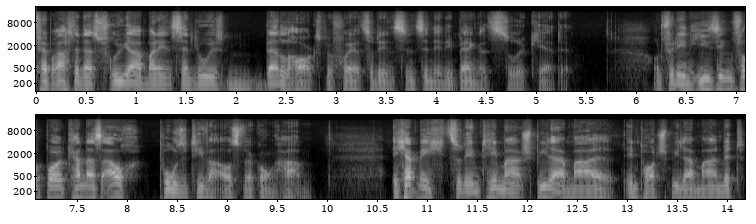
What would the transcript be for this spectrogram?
verbrachte das Frühjahr bei den St. Louis Battlehawks, bevor er zu den Cincinnati Bengals zurückkehrte. Und für den hiesigen Football kann das auch positive Auswirkungen haben. Ich habe mich zu dem Thema Spieler mal, Importspieler mal mit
